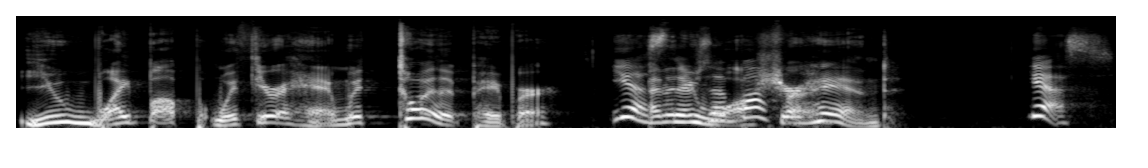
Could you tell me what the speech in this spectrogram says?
you wipe up with your hand with toilet paper. Yes, and then you wash your hand. yes.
